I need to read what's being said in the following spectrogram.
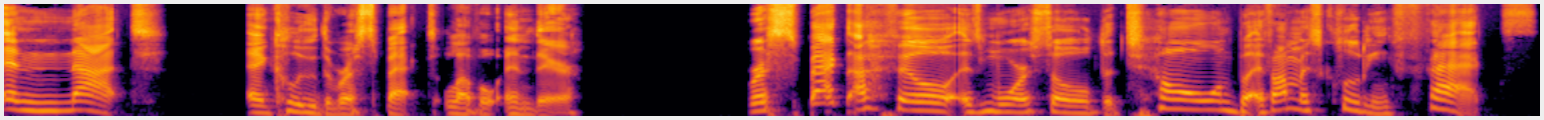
and not include the respect level in there. Respect, I feel, is more so the tone, but if I'm excluding facts,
